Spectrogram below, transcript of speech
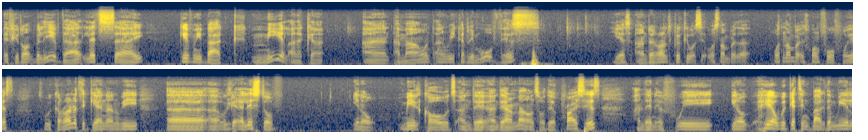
if you don't believe that let's say give me back meal and, and amount and we can remove this. Yes and then run it quickly. What's it what's number that what number is 144 yes? So we can run it again and we uh, uh, we'll get a list of you know meal codes and their and their amounts or their prices. And then if we you know here we're getting back the meal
